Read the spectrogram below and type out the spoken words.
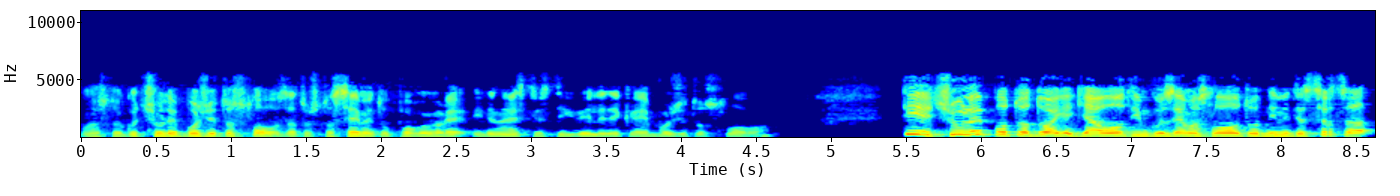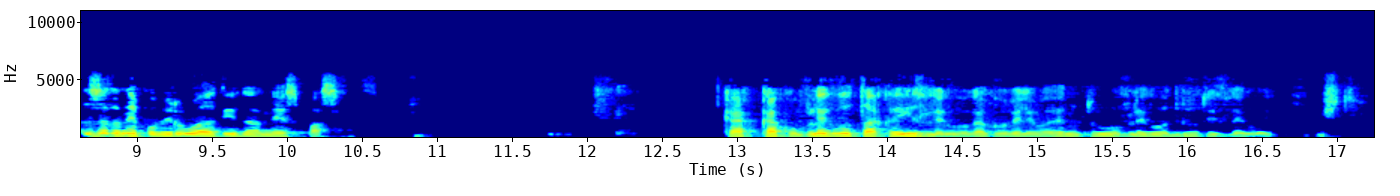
односно го чуле Божието Слово, затоа што семето поговоре 11 стих вели дека е Божието Слово. Тие чуле, потоа доаѓа гјаволот им го зема Словото од нивните срца, за да не поверуваат и да не спасат. Как, како влегло, така излегло. Како велима едното, уво влегло, другото излегло и ништо.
